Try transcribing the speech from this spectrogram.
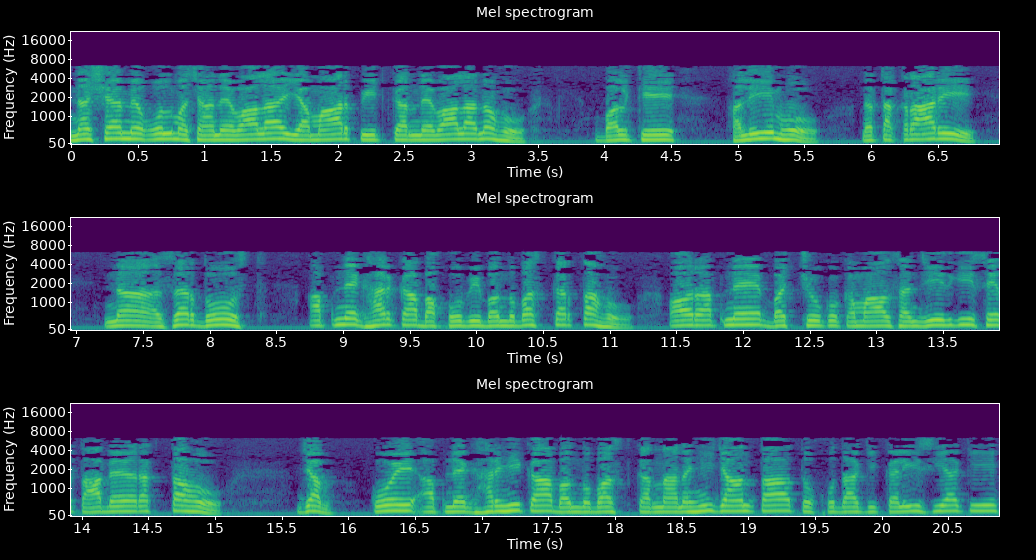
نشے میں غل مچانے والا یا مار پیٹ کرنے والا نہ ہو، بلکہ حلیم ہو۔ نہ تکراری، نہ زر دوست۔ اپنے گھر کا بخوبی بندوبست کرتا ہو اور اپنے بچوں کو کمال سنجیدگی سے تابع رکھتا ہو۔ جب کوئی اپنے گھر ہی کا بندوبست کرنا نہیں جانتا تو خدا کی کلیسیا کی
